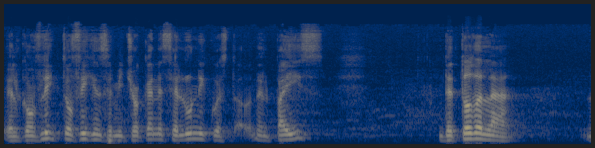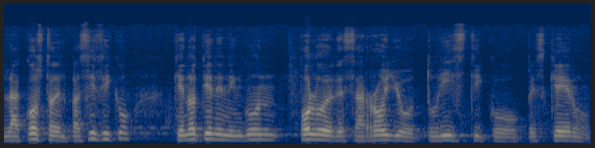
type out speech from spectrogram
el conflicto. Fíjense, Michoacán es el único estado en el país de toda la, la costa del Pacífico que no tiene ningún polo de desarrollo turístico, pesquero,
